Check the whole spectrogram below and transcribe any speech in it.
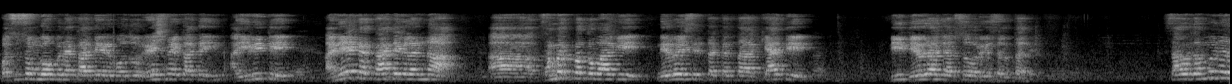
ಪಶುಸಂಗೋಪನೆ ಖಾತೆ ಇರಬಹುದು ರೇಷ್ಮೆ ಖಾತೆ, ಈ- ರೀತಿ ಅನೇಕ ಖಾತೆಗಳನ್ನ ಸಮರ್ಪಕವಾಗಿ ನಿರ್ವಹಿಸಿರ್ತಕ್ಕಂತ ಖ್ಯಾತಿ ಡಿ. ದೇವರಾಜ್ ಅರಸು ಅವರಿಗೆ ಸಲ್ಲುತ್ತದೆ. ಸಾವಿರದ ಒಂಬೈನೂರ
